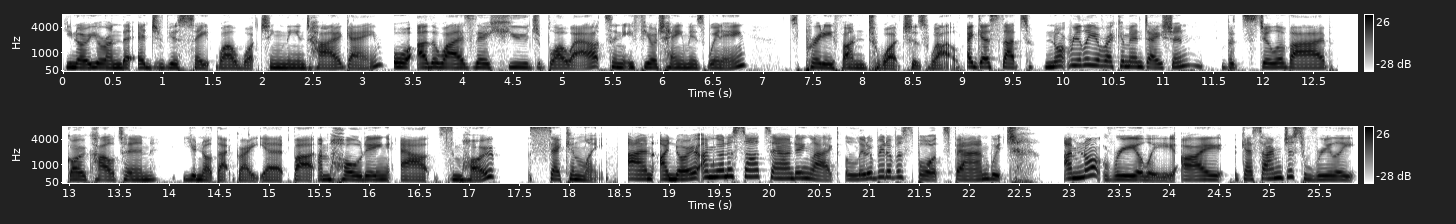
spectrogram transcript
you know you're on the edge of your seat while watching the entire game, or otherwise they're huge blowouts, and if your team is winning, it's pretty fun to watch as well. I guess that's not really a recommendation, but still a vibe. Go Carlton, you're not that great yet, but I'm holding out some hope. Secondly, and I know I'm going to start sounding like a little bit of a sports fan, which I'm not really. I guess I'm just really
